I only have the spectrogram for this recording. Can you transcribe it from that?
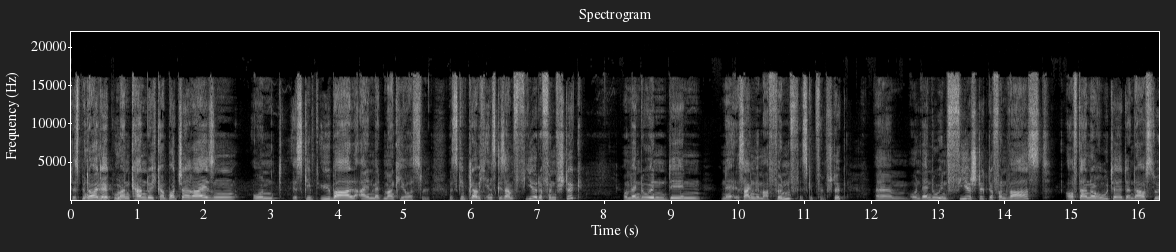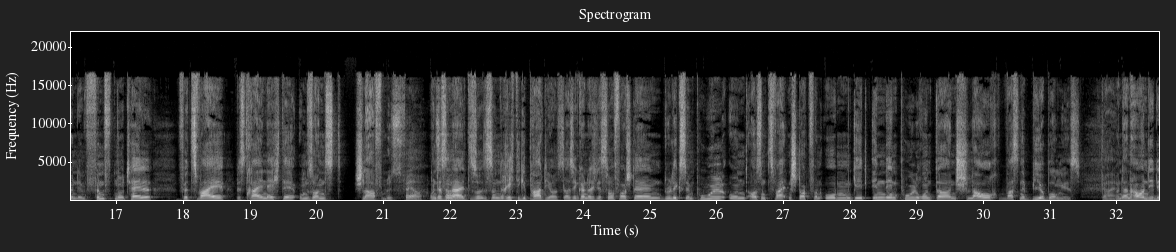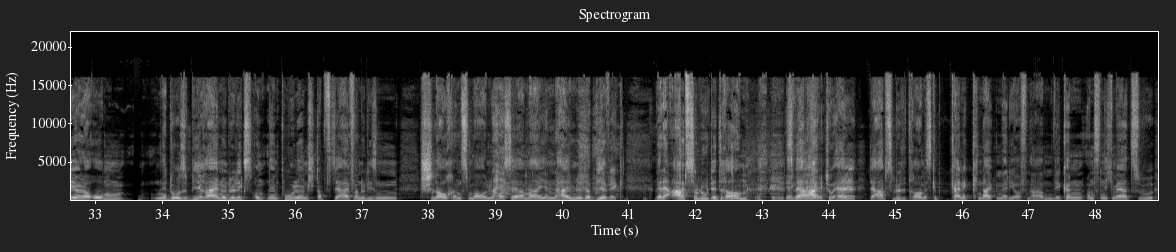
Das bedeutet, gut. man kann durch Kambodscha reisen und es gibt überall ein Mad Monkey Hostel. Und es gibt, glaube ich, insgesamt vier oder fünf Stück. Und wenn du in den, ne, sagen wir mal fünf, es gibt fünf Stück, ähm, und wenn du in vier Stück davon warst auf deiner Route, dann darfst du in dem fünften Hotel für zwei bis drei Nächte umsonst schlafen. Das ist fair. Und das sind geil. halt so, das sind richtige Partyhouses. Also ihr könnt euch das so vorstellen, du liegst im Pool und aus dem zweiten Stock von oben geht in den Pool runter ein Schlauch, was eine Bierbong ist. Geil. Und dann hauen die dir da oben eine Dose Bier rein und du liegst unten im Pool und stopfst dir einfach nur diesen Schlauch ins Maul und haust dir ja mal einen halben Liter Bier weg. Wäre der absolute Traum. Das wäre geil. aktuell der absolute Traum. Es gibt keine Kneipen mehr, die offen haben. Wir können uns nicht mehr zu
